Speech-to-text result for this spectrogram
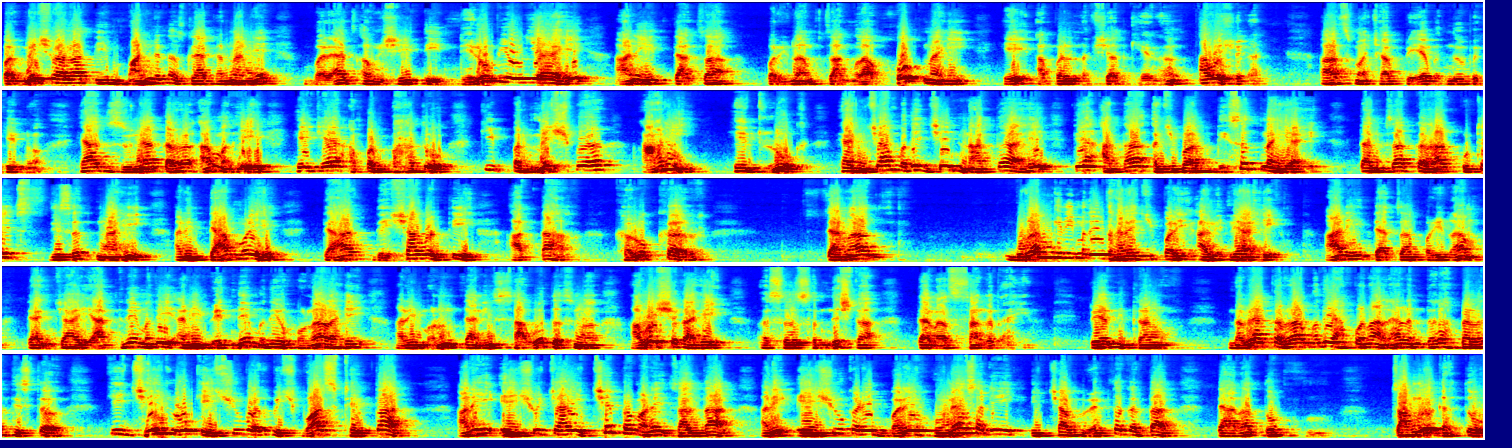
परमेश्वराला ती मान्य नसल्या कारणाने बऱ्याच अंशी ती निरुपयोगी आहे आणि त्याचा परिणाम चांगला होत नाही. हे आपण लक्षात घेणं आवश्यक आहे. आज माझ्या प्रिय बंधू भगिनींनो ह्या जुन्या काळामध्ये हे जे आपण पाहतो की परमेश्वर आणि हे लोक ह्यांच्यामध्ये जे नातं आहे ते आता अजिबात दिसत नाही आहे. त्यांचा करार कुठेच दिसत नाही. आणि त्यामुळे त्या देशावरती आता खरोखर त्यांना गुलामगिरीमध्ये जाण्याची पाळी आलेली आहे आणि त्याचा परिणाम त्यांच्या यात्रेमध्ये आणि वेदनेमध्ये होणार आहे आणि म्हणून त्यांनी सावध असणं आवश्यक आहे असं संदेष्टा त्यांना सांगत आहे. प्रिय मित्रांनो नव्या करारामध्ये आपण आल्यानंतर आपल्याला दिसतं की जे लोक येशूवर विश्वास ठेवतात आणि येशूच्या इच्छेप्रमाणे चालतात आणि येशूकडे बरे होण्यासाठी इच्छा व्यक्त करतात त्याला तो चांगले करतो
